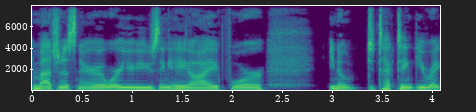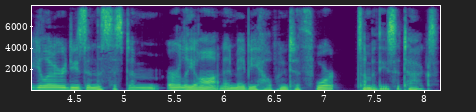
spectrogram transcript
imagine a scenario where you're using AI for, you know, detecting irregularities in the system early on and maybe helping to thwart some of these attacks?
